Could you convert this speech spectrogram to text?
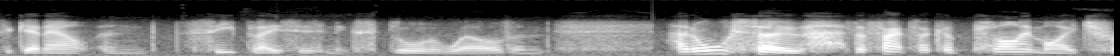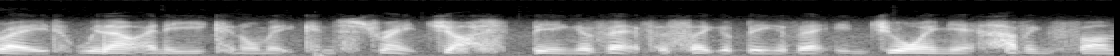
to get out and see places and explore the world. And and also the fact I could ply my trade without any economic constraint, just being a vet for the sake of being a vet, enjoying it, having fun,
